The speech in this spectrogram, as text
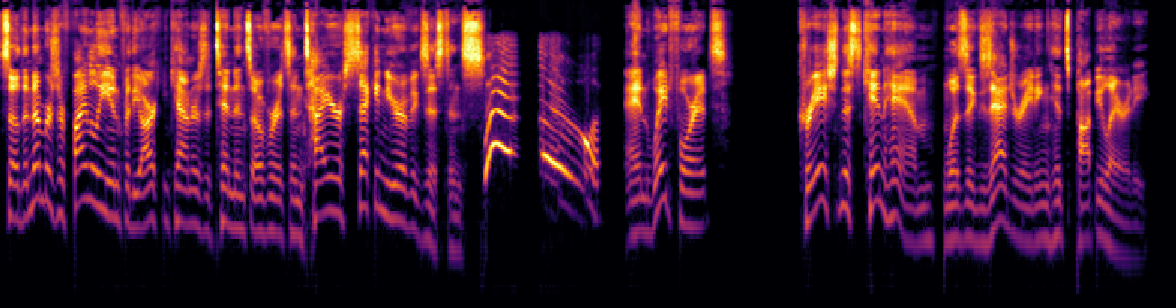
so the numbers are finally in for the Ark Encounter's attendance over its entire second year of existence. Woo! And wait for it, creationist Ken Ham was exaggerating its popularity.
